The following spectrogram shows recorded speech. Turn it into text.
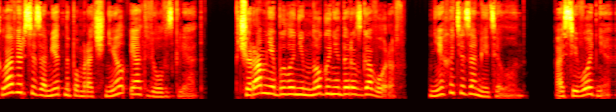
Клаверси заметно помрачнел и отвел взгляд. Вчера мне было немного не до разговоров, нехотя заметил он. А сегодня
